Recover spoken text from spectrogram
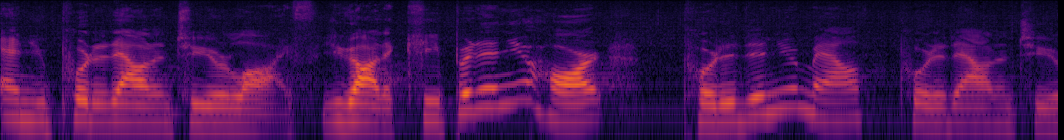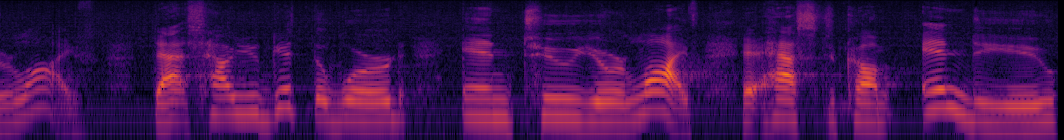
and you put it out into your life. You got to keep it in your heart, put it in your mouth, put it out into your life. That's how you get the word into your life. It has to come into you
